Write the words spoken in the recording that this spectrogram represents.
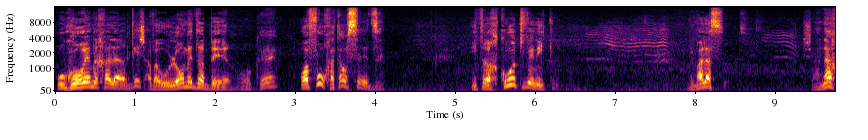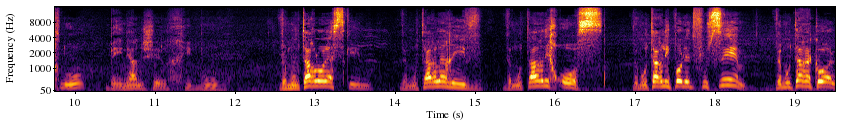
הוא גורם לך להרגיש, אבל הוא לא מדבר, אוקיי? או הפוך, אתה עושה את זה. התרחקות וניתוק. ומה לעשות? שאנחנו בעניין של חיבור, ומותר לא להסכים, ומותר לריב, ומותר לכעוס, ומותר ליפול לדפוסים, ומותר הכל.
